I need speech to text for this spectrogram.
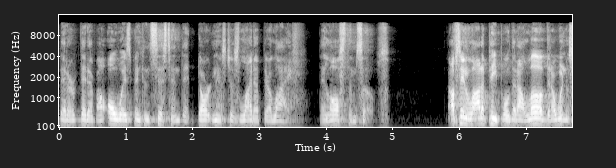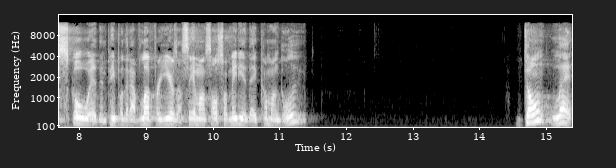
that are that have always been consistent. That darkness just light up their life. They lost themselves. I've seen a lot of people that I love, that I went to school with, and people that I've loved for years. I see them on social media. They've come unglued. Don't let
